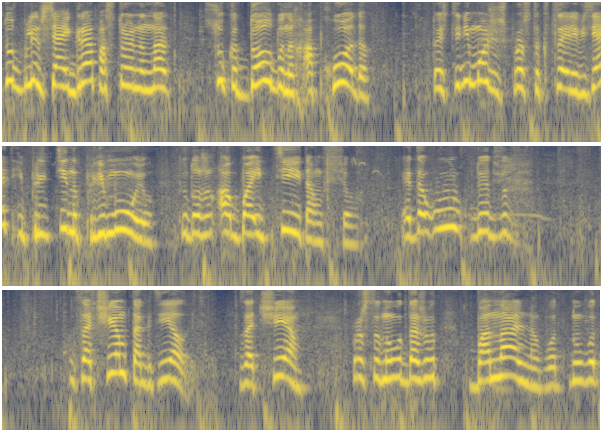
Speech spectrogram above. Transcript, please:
Тут, блин, вся игра построена на, сука, долбанных обходах. То есть ты не можешь просто к цели взять и прийти напрямую. Ты должен обойти там все. Это, у... это... Зачем так делать? Зачем? Просто, ну вот даже вот банально, вот, ну вот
